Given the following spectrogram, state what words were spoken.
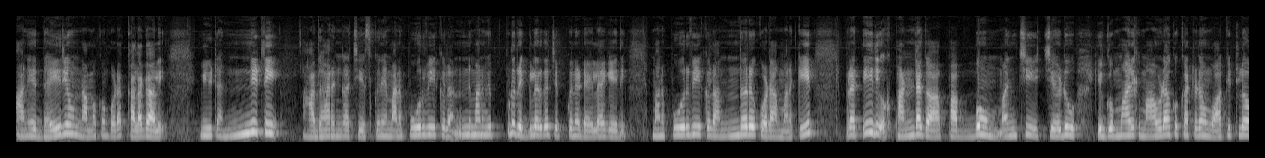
అనే ధైర్యం నమ్మకం కూడా కలగాలి. వీటన్నిటి ఆధారంగా చేసుకునే మన పూర్వీకులు అన్ని మనం ఎప్పుడు రెగ్యులర్గా చెప్పుకునే డైలాగ్ ఏది మన పూర్వీకులు అందరూ కూడా మనకి ప్రతిదీ ఒక పండగ పబ్బం మంచి చెడు ఈ గుమ్మాలకి మావిడాకు కట్టడం వాకిట్లో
